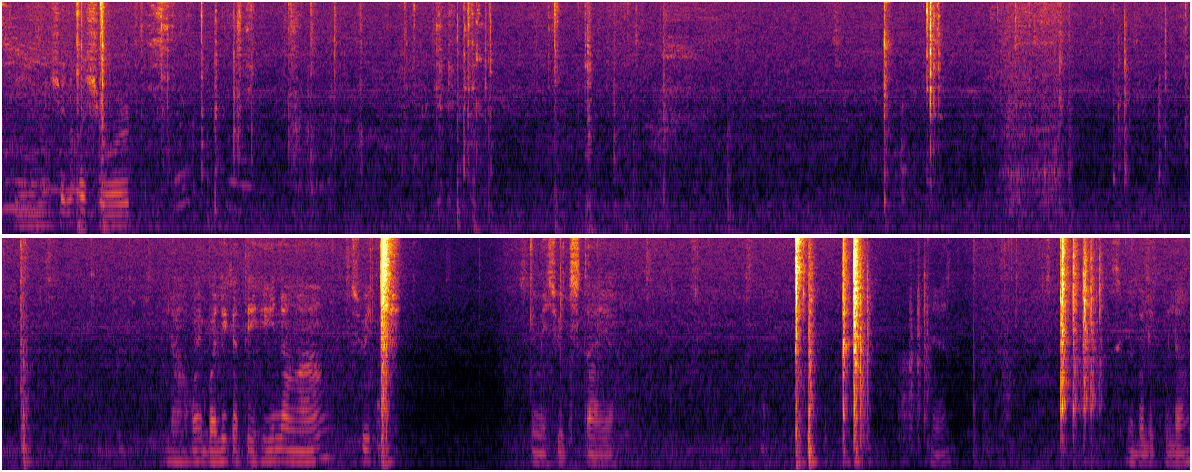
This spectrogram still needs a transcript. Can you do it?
Hindi naman siya naka short. Kailangan ko at ihinang ang switch. Kasi may switch tayo. Ayan. Sige, balik ko lang.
